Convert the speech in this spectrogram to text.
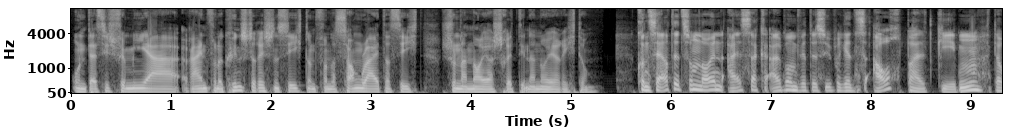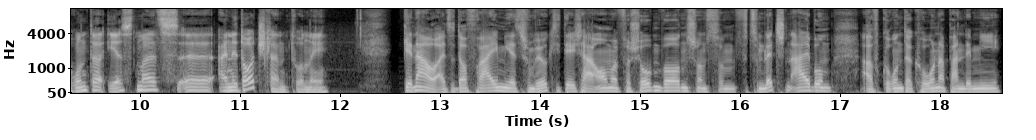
Und das ist für mich auch rein von der künstlerischen Sicht und von der Songwriter-Sicht schon ein neuer Schritt in eine neue Richtung. Konzerte zum neuen Isaac-Album wird es übrigens auch bald geben, darunter erstmals äh, eine Deutschland-Tournee. Genau, also da freue ich mich jetzt schon wirklich. Der ist auch einmal verschoben worden, schon zum, zum letzten Album aufgrund der Corona-Pandemie.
